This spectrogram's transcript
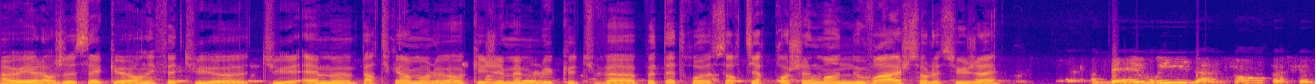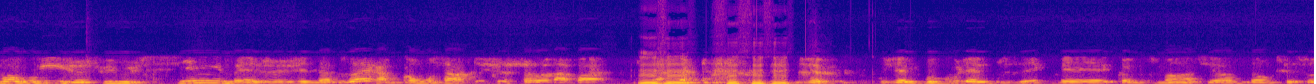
Ah oui, alors je sais qu'en effet, tu, euh, tu aimes particulièrement le hockey. J'ai même lu que tu vas peut-être sortir prochainement un ouvrage sur le sujet. Ben oui, dans le fond, parce que moi, oui, je suis musicien, mais j'ai de la misère à me concentrer juste sur une affaire. Mhm. J'aime beaucoup la musique, mais comme tu mentionnes, donc c'est ça,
